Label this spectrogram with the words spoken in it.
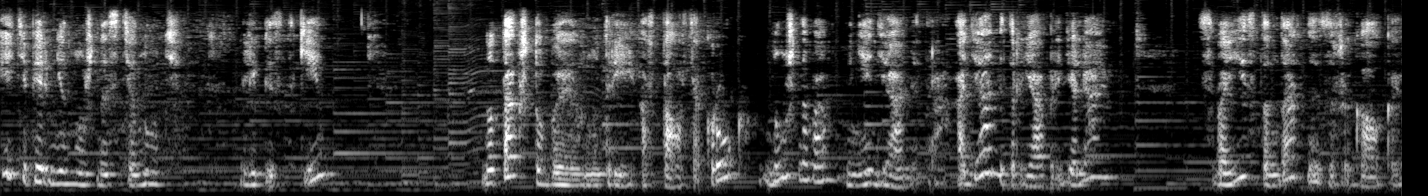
И теперь мне нужно стянуть лепестки, но так, чтобы внутри остался круг нужного мне диаметра. А диаметр я определяю своей стандартной зажигалкой.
